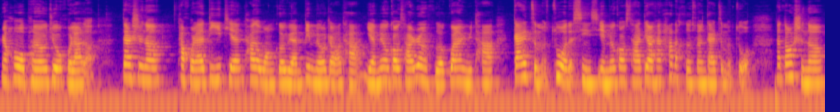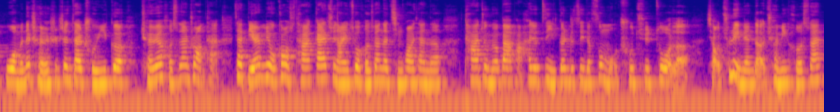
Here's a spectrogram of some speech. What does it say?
然后我朋友就回来了，但是呢。他回来第一天，他的网格员并没有找到他，也没有告诉他任何关于他该怎么做的信息，也没有告诉他第二天他的核酸该怎么做。那当时呢，我们的城市正在处于一个全员核酸的状态，在别人没有告诉他该去哪里做核酸的情况下呢，他就没有办法，他就自己跟着自己的父母出去做了小区里面的全民核酸。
